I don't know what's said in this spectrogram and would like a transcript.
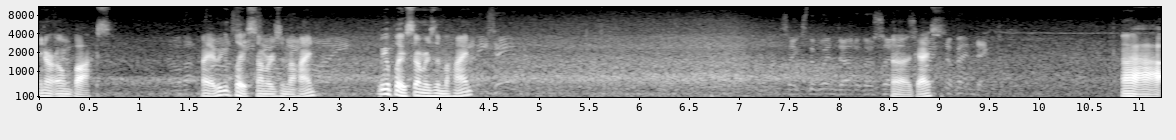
in our own box. Now that Oh yeah, we can play Somers in behind. We can play Somers in behind. And he's in. Well, that takes the wind out of their Uh, guys. Uh,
